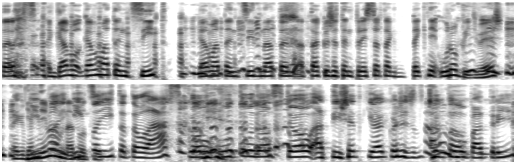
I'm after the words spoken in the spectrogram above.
teraz, a Gabo, Gabo má ten cit, Gabo má ten cit na ten, a to akože ten priestor tak pekne urobiť, vieš? Tak ja nemám na to cit. vyplniť to tou láskou, útulnosťou a ty všetkým akože, čo, čo k tomu patrí.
